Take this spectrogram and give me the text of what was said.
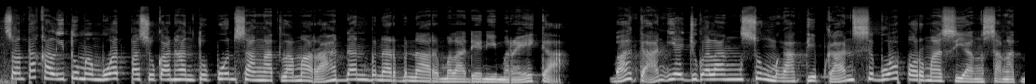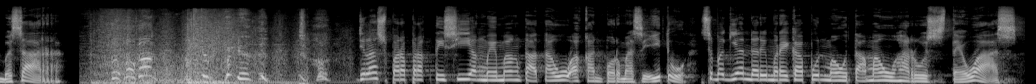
Sontak hal itu membuat pasukan hantu pun sangatlah marah dan benar-benar meladeni mereka. Bahkan ia juga langsung mengaktifkan sebuah formasi yang sangat besar jelas para praktisi yang memang tak tahu akan formasi itu. Sebagian dari mereka pun mau tak mau harus tewas.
